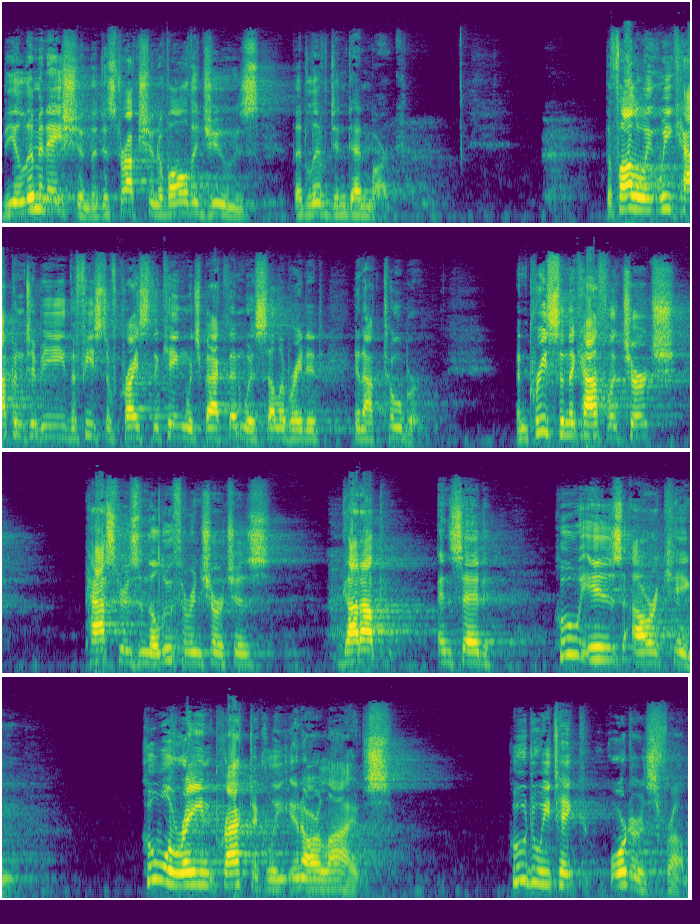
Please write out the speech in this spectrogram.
the elimination, the destruction of all the Jews that lived in Denmark. The following week happened to be the Feast of Christ the King, which back then was celebrated in October. And priests in the Catholic Church, pastors in the Lutheran churches, got up and said, Who is our King? Who will reign practically in our lives? Who do we take orders from?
